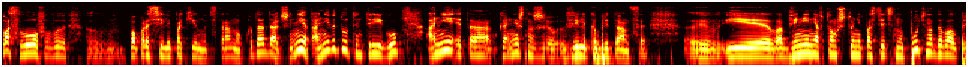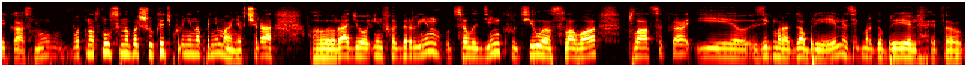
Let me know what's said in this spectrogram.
послов вы э, попросили покинуть страну. Куда дальше? Нет, они ведут интригу. Они это, конечно же, великобританцы. Э, и обвинение в том, что непосредственно Путин давал приказ, ну вот наткнулся на большую критику и не на понимание. Вчера радио Инфо Берлин целый день крутило слова Плацика и Зигмара Габриэля. Зигмар Габриэль – это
